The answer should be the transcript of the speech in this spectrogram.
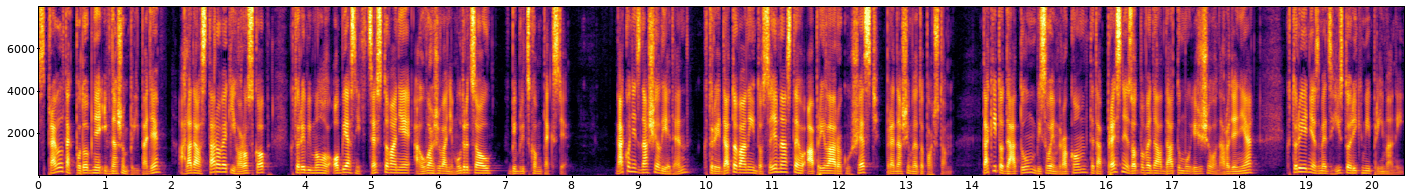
Spravil tak podobne i v našom prípade a hľadal staroveký horoskop, ktorý by mohol objasniť cestovanie a uvažovanie mudrcov v biblickom texte. Nakoniec našiel jeden, ktorý je datovaný do 17. apríla roku 6 pred našim letopočtom. Takýto dátum by svojim rokom teda presne zodpovedal dátumu Ježišovho narodenia, ktorý je dnes medzi historikmi príjmaný.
